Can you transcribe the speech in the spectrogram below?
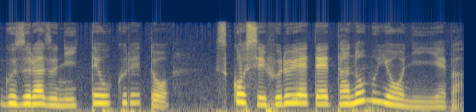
ぐずらずに言っておくれと少し震えて頼むように言えば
